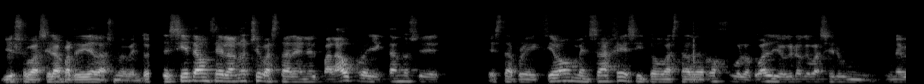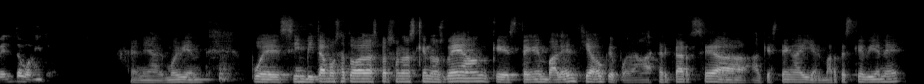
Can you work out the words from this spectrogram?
Y eso va a ser a partir de las 9. Entonces, de 7 a 11 de la noche va a estar en el Palau proyectándose esta proyección, mensajes y todo va a estar de rojo, con lo cual yo creo que va a ser un, evento bonito. Genial, muy bien. Pues invitamos a todas las personas que nos vean, que estén en Valencia o que puedan acercarse a, que estén ahí el martes que viene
